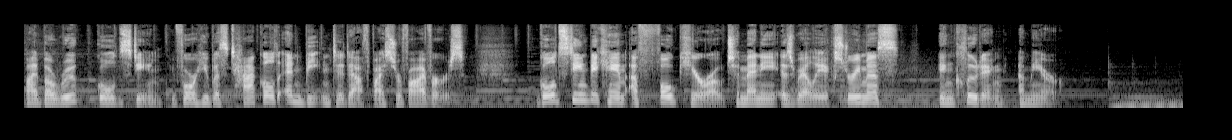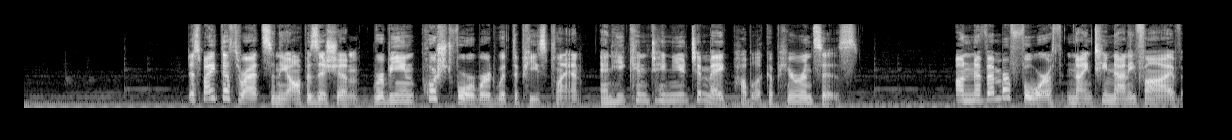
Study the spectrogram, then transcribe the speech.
by Baruch Goldstein before he was tackled and beaten to death by survivors. Goldstein became a folk hero to many Israeli extremists, including Amir. Despite the threats and the opposition, Rabin pushed forward with the peace plan, and he continued to make public appearances. On November 4th, 1995,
